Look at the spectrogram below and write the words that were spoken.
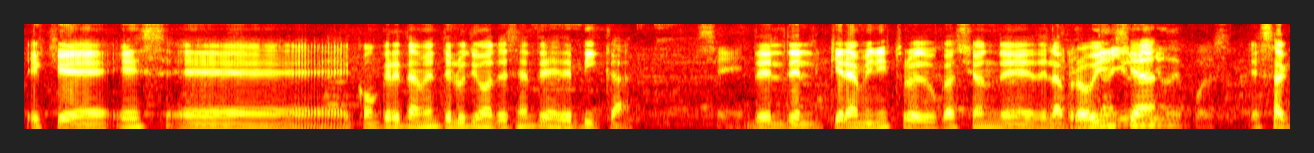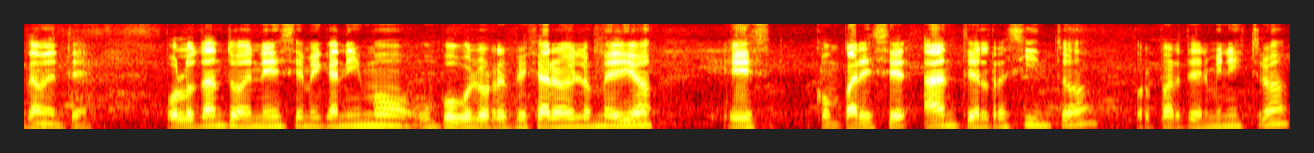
es que es eh, concretamente el último antecedente es de Pica, del, del que era ministro de Educación de, de la provincia. años después. Exactamente. Por lo tanto, en ese mecanismo, un poco lo reflejaron en los medios, es comparecer ante el recinto por parte del ministro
